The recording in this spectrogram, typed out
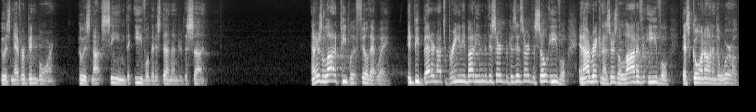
who has never been born who has not seen the evil that is done under the sun. Now, there's a lot of people that feel that way. It'd be better not to bring anybody into this earth because this earth is so evil. And I recognize there's a lot of evil that's going on in the world.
